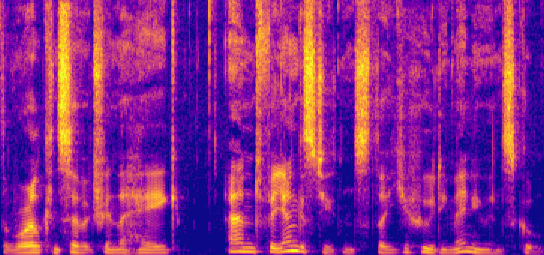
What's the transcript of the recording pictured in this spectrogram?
the Royal Conservatory in The Hague, and for younger students, the Yehudi Menuhin School.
